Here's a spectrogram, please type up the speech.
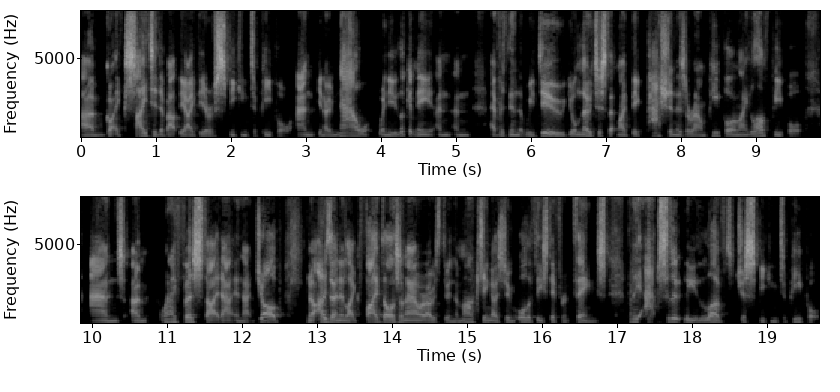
um, got excited about the idea of speaking to people. And you know, now when you look at me and and everything that we do, you'll notice that my big passion is around people, and I love people. And um, when I first started out in that job, you know, I was earning like five dollars an hour. I was doing the marketing. I was doing all of these different things, but I absolutely loved just speaking to people.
